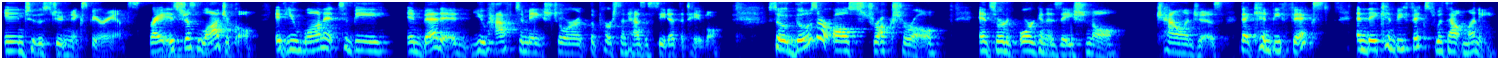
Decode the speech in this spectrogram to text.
into the student experience, right? It's just logical. If you want it to be embedded, you have to make sure the person has a seat at the table. So, those are all structural and sort of organizational challenges that can be fixed and they can be fixed without money.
